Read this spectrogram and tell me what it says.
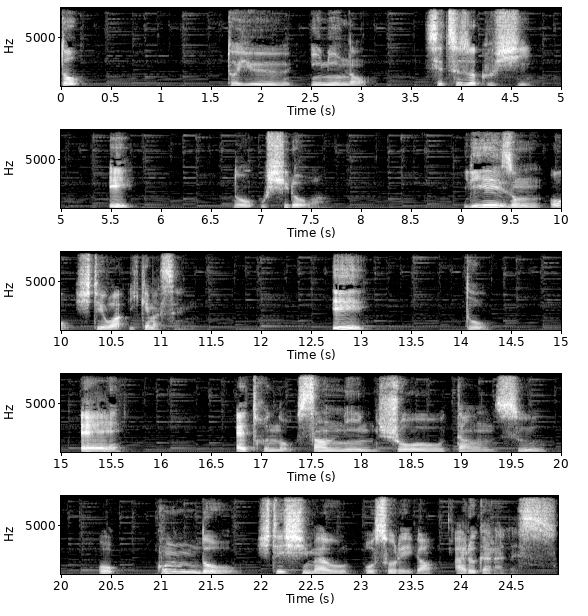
とという意味の接続詞えの後ろはリエゾンをしてはいけません。えと est être no sannin shotansu au kondo shite shimau osore ga aru kara desu.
